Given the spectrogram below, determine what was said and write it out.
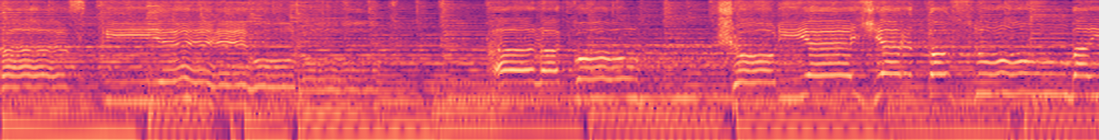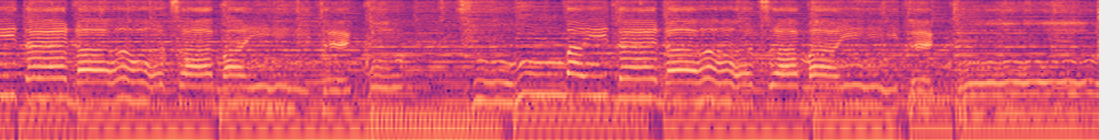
zazki euro. Alako xorie jertozun baiten atzamaiteko Zun baiten atzamaiteko Zun baiten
